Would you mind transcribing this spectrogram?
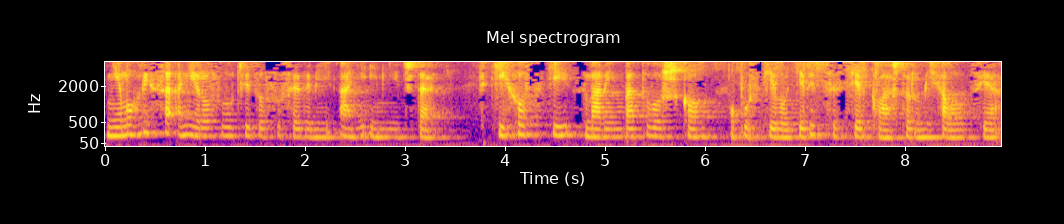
Nemohli sa ani rozlúčiť so susedmi, ani im nič dať. V tichosti s malým batvoškom opustilo 9 sestier kláštoru Michalovcia.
